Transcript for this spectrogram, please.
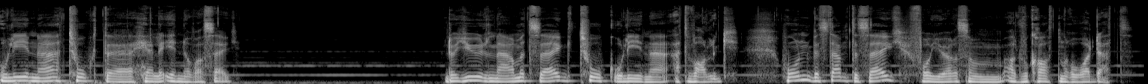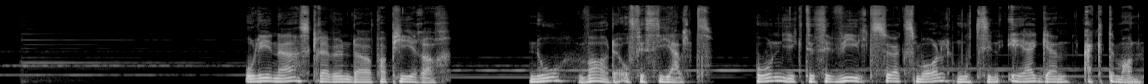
Oline tok det hele inn over seg. Da julen nærmet seg, tok Oline et valg. Hun bestemte seg for å gjøre som advokaten rådet. Oline skrev under papirer. Nå var det offisielt. Hun gikk til sivilt søksmål mot sin egen ektemann.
